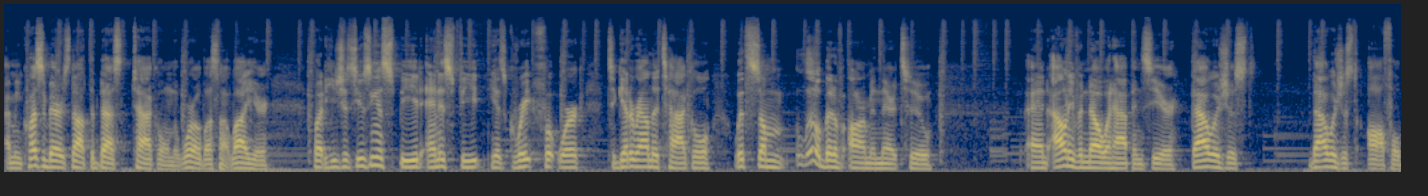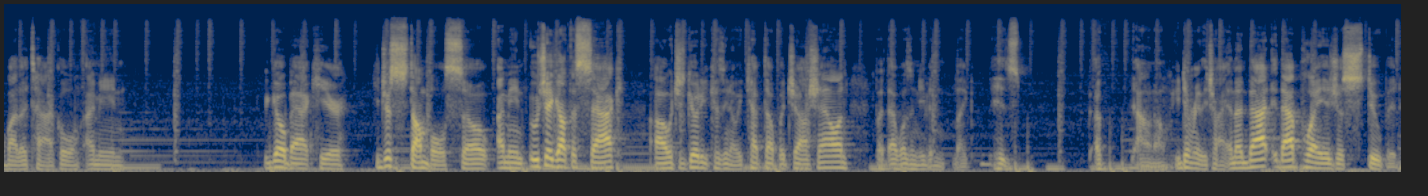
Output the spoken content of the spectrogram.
I mean, Quessenberry is not the best tackle in the world. Let's not lie here. But he's just using his speed and his feet. He has great footwork to get around the tackle with some a little bit of arm in there too. And I don't even know what happens here. That was just that was just awful by the tackle. I mean, we go back here. He just stumbles. So, I mean, Uche got the sack, uh, which is good because, you know, he kept up with Josh Allen, but that wasn't even like his, uh, I don't know. He didn't really try. And then that, that play is just stupid.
